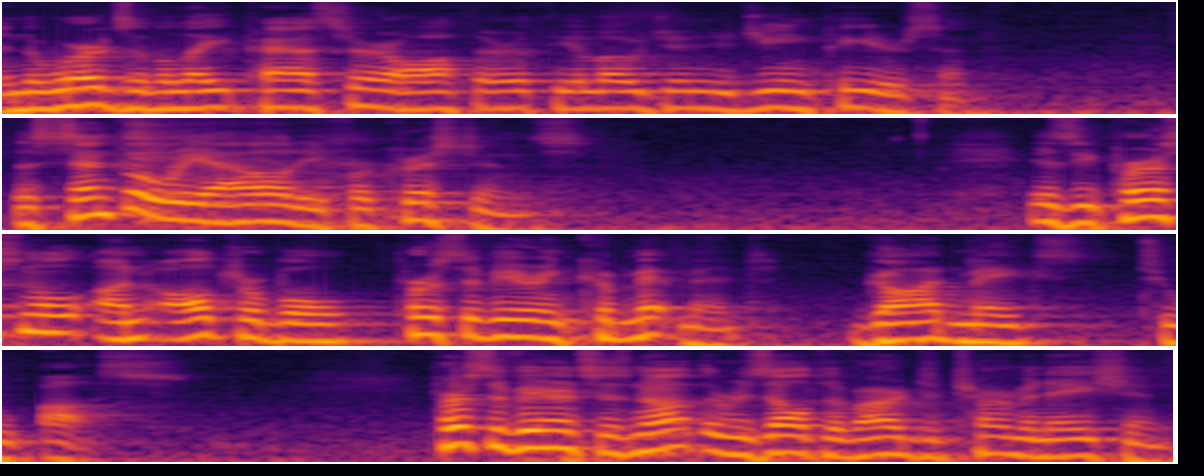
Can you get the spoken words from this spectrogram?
In the words of the late pastor, author, theologian Eugene Peterson, the central reality for Christians is the personal, unalterable, persevering commitment God makes to us. Perseverance is not the result of our determination,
